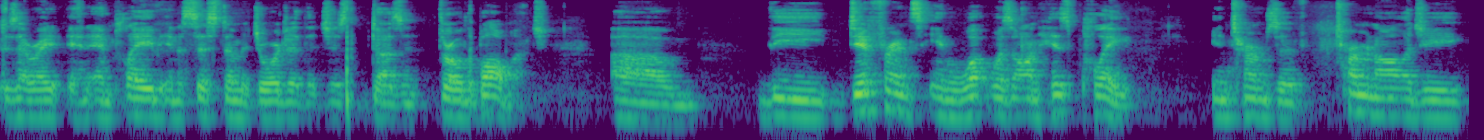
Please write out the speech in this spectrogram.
is that right? And, and played in a system at Georgia that just doesn't throw the ball much. Um, the difference in what was on his plate in terms of terminology,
